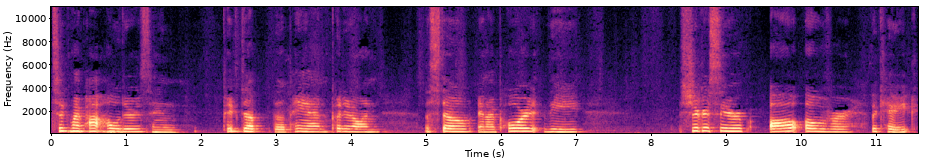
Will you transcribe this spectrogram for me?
took my pot holders and picked up the pan, put it on the stove, and I poured the sugar syrup all over the cake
